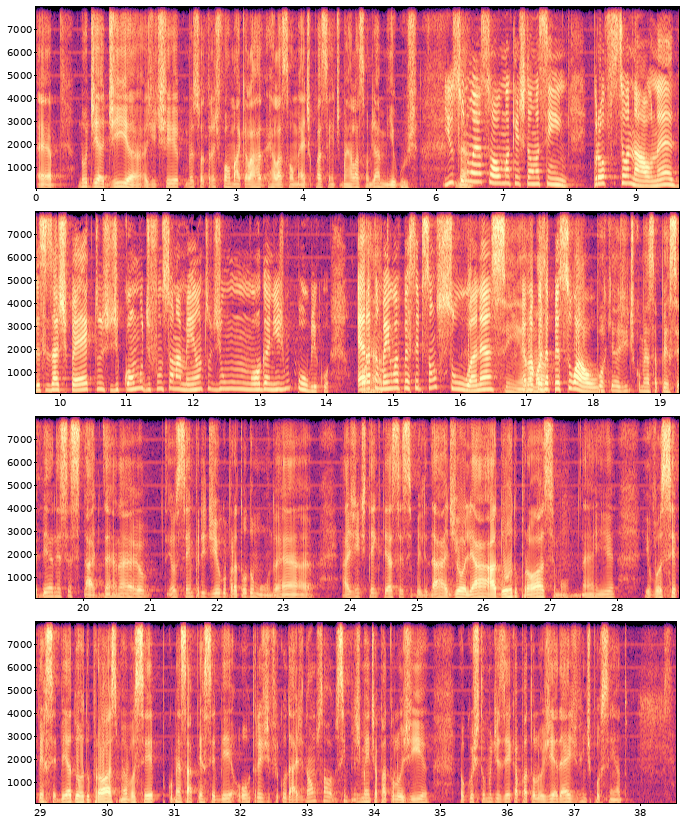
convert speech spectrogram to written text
é, no dia a dia a gente começou a transformar aquela relação médico-paciente uma relação de amigos. Isso né? não é só uma questão assim profissional, né, desses aspectos de como de funcionamento de um organismo público. Era Correto. também uma percepção sua, né? Sim, é uma, uma, coisa pessoal. Porque a gente começa a perceber a necessidade, né? Eu, eu sempre digo para todo mundo, é a gente tem que ter acessibilidade e olhar a dor do próximo, né? E, e você perceber a dor do próximo é você começar a perceber outras dificuldades, não só simplesmente a patologia. Eu costumo dizer que a patologia é 10, 20%.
